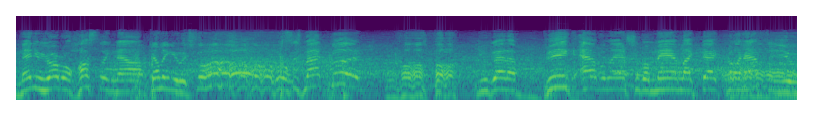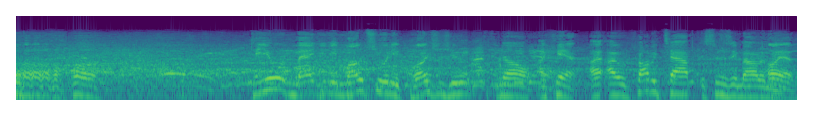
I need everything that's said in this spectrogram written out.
Emmanuel Yarbrough hustling now. I'm telling you, it's. Oh, this is not good. You got a big avalanche of a man like that coming after you. Can you imagine he mounts you and he punches you? No, I can't. I, I would probably tap as soon as he mounted me. Oh, yeah.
